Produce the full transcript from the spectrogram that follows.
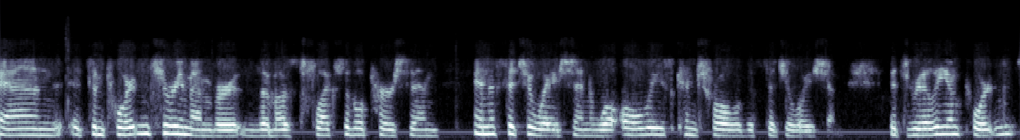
And it's important to remember the most flexible person in a situation will always control the situation. It's really important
